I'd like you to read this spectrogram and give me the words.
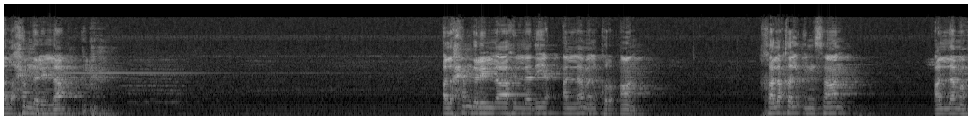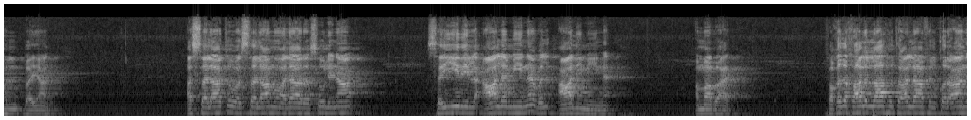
الحمد لله الحمد لله الذي علم القرآن خلق الإنسان علمه البيان. الصلاة والسلام على رسولنا سيد العالمين والعالمين. أما بعد فقد قال الله تعالى في القرآن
